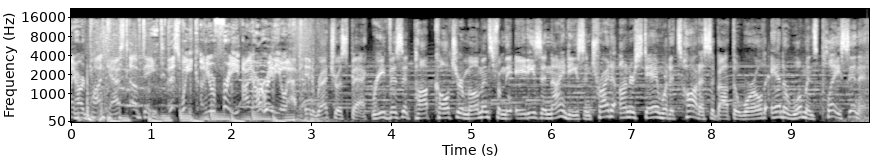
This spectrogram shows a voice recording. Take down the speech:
iHeart Podcast Update this week on your free iHeartRadio app. In retrospect, revisit pop culture moments from the 80s and 90s and try to understand what it taught us about the world and a woman's place in it.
